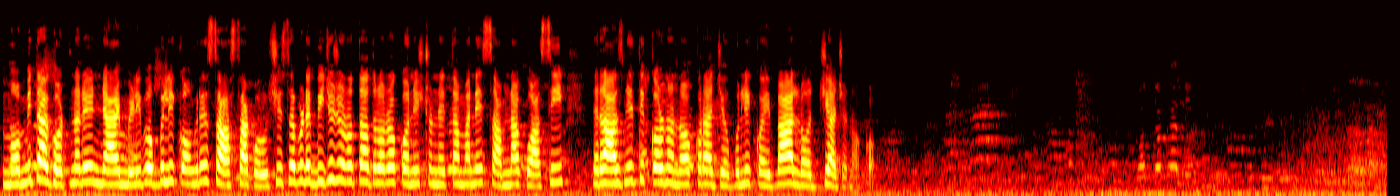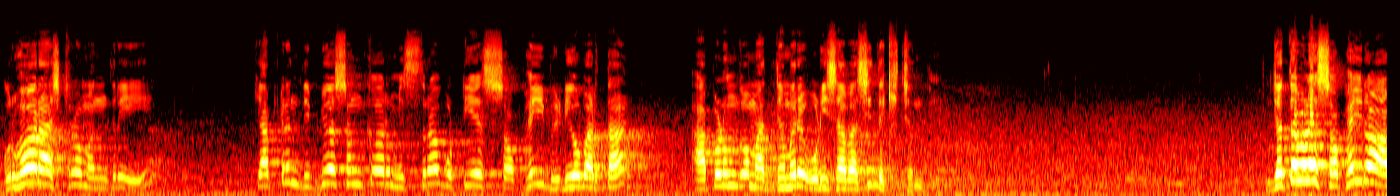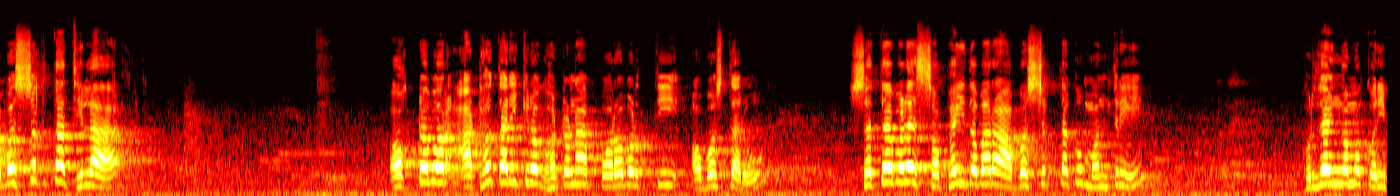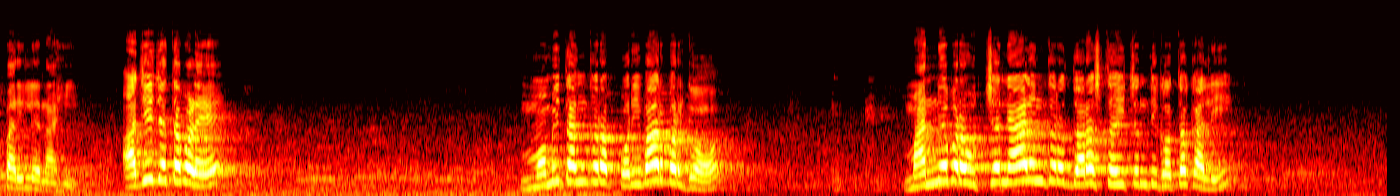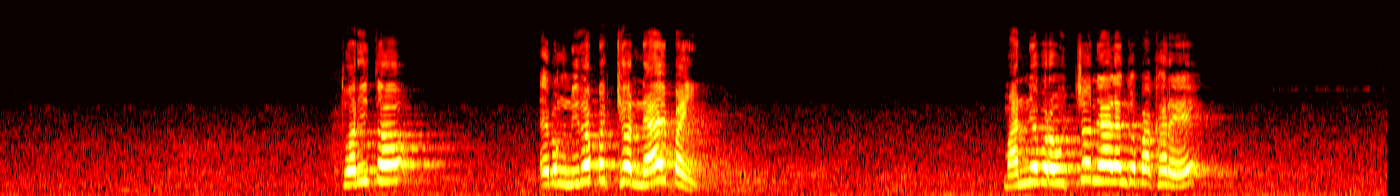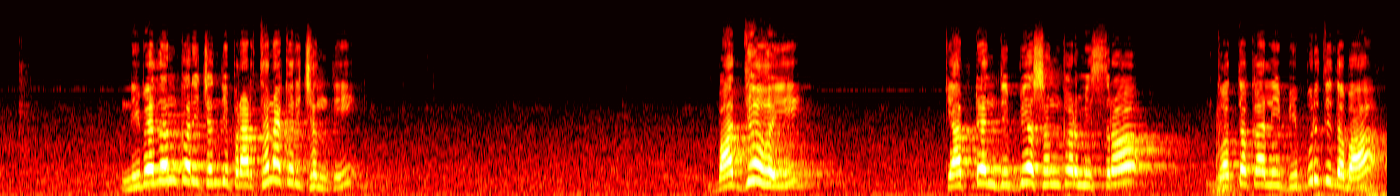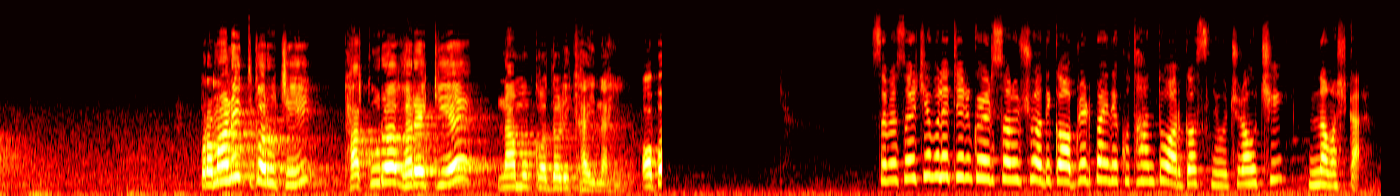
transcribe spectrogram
ମମିତା ଘଟଣାରେ ନ୍ୟାୟ ମିଳିବ ବୋଲି କଂଗ୍ରେସ ଆଶା କରୁଛି ସେପଟେ ବିଜୁ ଜନତା ଦଳର କନିଷ୍ଠ ନେତାମାନେ ସାମ୍ନାକୁ ଆସି ରାଜନୀତିକରଣ ନ କରାଯିବ ବୋଲି କହିବା ଲଜ୍ଜାଜନକ ଗୃହ ରାଷ୍ଟ୍ରମନ୍ତ୍ରୀ କ୍ୟାପ୍ଟେନ୍ ଦିବ୍ୟଶଙ୍କର ମିଶ୍ର ଗୋଟିଏ ସଫେଇ ଭିଡ଼ିଓ ବାର୍ତ୍ତା ଆପଣଙ୍କ ମାଧ୍ୟମରେ ଓଡ଼ିଶାବାସୀ ଦେଖିଛନ୍ତି ଯେତେବେଳେ ସଫେଇର ଆବଶ୍ୟକତା ଥିଲା ଅକ୍ଟୋବର ଆଠ ତାରିଖର ଘଟଣା ପରବର୍ତ୍ତୀ ଅବସ୍ଥାରୁ ସେତେବେଳେ ସଫେଇ ଦେବାର ଆବଶ୍ୟକତାକୁ ମନ୍ତ୍ରୀ ହୃଦୟଙ୍ଗମ କରିପାରିଲେ ନାହିଁ ଆଜି ଯେତେବେଳେ ମମିତାଙ୍କର ପରିବାରବର୍ଗ ମାନ୍ୟବର ଉଚ୍ଚ ନ୍ୟାୟାଳୟଙ୍କର ଦ୍ୱାରସ୍ଥ ହୋଇଛନ୍ତି ଗତକାଲି ତ୍ୱରିତ ଏବଂ ନିରପେକ୍ଷ ନ୍ୟାୟ ପାଇଁ ମାନ୍ୟବର ଉଚ୍ଚ ନ୍ୟାୟାଳୟଙ୍କ ପାଖରେ ନିବେଦନ କରିଛନ୍ତି ପ୍ରାର୍ଥନା କରିଛନ୍ତି ବାଧ୍ୟ ହୋଇ କ୍ୟାପ୍ଟେନ୍ ଦିବ୍ୟଶଙ୍କର ମିଶ୍ର ଗତକାଲି ବିବୃତ୍ତି ଦେବା ପ୍ରମାଣିତ କରୁଛି ଠାକୁର ଘରେ କିଏ ନା ମୁଁ କଦଳୀ ଖାଇନାହିଁ समय सरीची बुलेटिन को एड सारू अधिक अपडेट देखु था अर्गस न्यूज रोचे नमस्कार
